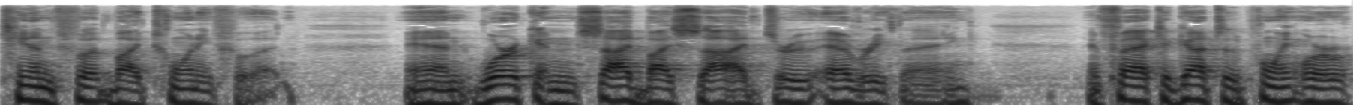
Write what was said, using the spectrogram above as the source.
10 foot by 20 foot and working side by side through everything. In fact, it got to the point where,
